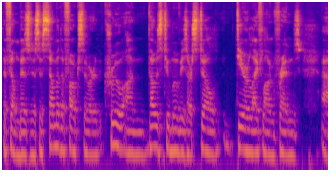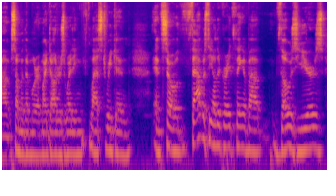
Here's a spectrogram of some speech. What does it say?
the film business is some of the folks that were crew on those two movies are still dear lifelong friends. Um, some of them were at my daughter's wedding last weekend. And so that was the other great thing about those years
